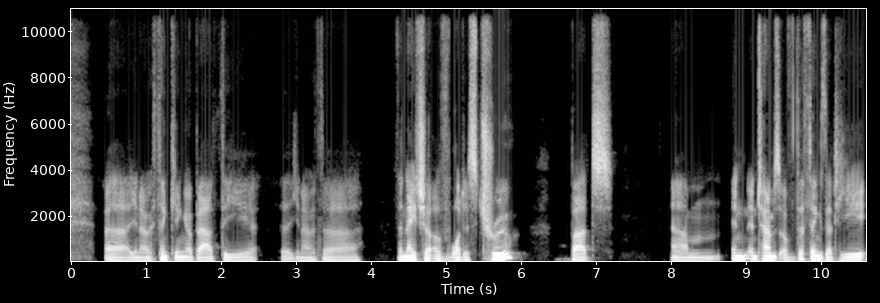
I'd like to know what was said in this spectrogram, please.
uh, you know, thinking about the uh, you know the the nature of what is true, but um, in in terms of the things that he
